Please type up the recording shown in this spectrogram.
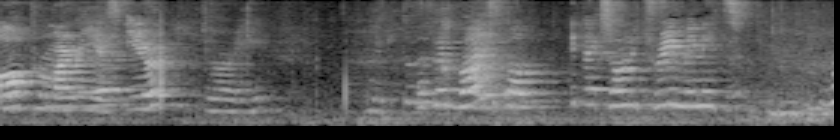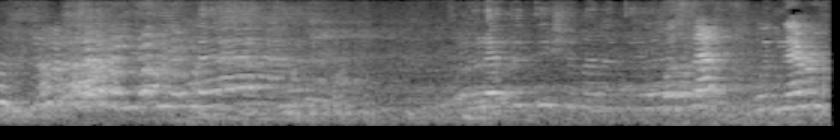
walk from Maria's ear to her hip. A bicycle, it takes only three minutes. Repetition, What's that? We've never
